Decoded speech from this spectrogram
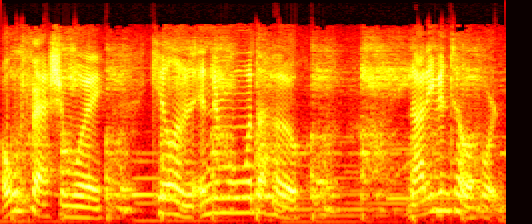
Old fashioned way. Killing an Enderman with a hoe. Not even teleporting.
